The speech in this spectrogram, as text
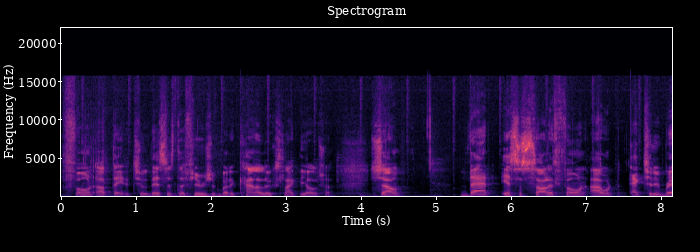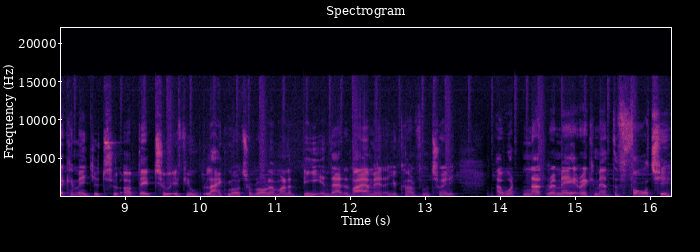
phone updated too. This is the Fusion, but it kind of looks like the Ultra. So that is a solid phone. I would actually recommend you to update to if you like Motorola and want to be in that environment and you come from 20. I would not re recommend the 40,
